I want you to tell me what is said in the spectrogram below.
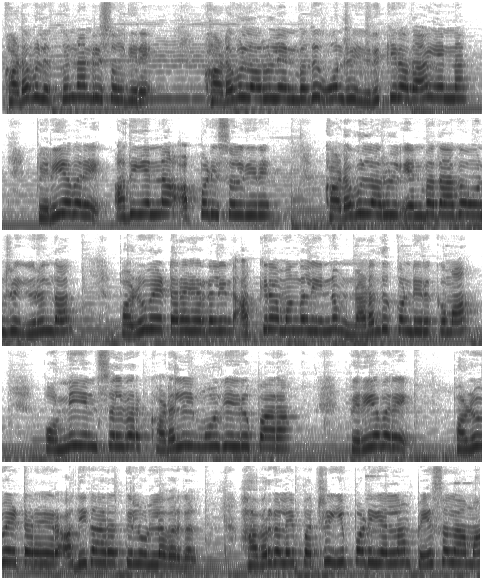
கடவுளுக்கு நன்றி சொல்கிறேன். கடவுள் அருள் என்பது ஒன்று இருக்கிறதா என்ன? பெரியவரே அது என்ன அப்படி சொல்கிறேன்? கடவுள் அருள் என்பதாக ஒன்று இருந்தால் பழுவேட்டரையர்களின் அக்கிரமங்கள் இன்னும் நடந்து கொண்டிருக்குமா? பொன்னியின் செல்வர் கடலில் மூழ்கியிருப்பாரா பெரியவரே பழுவேட்டரையர் அதிகாரத்தில் உள்ளவர்கள் அவர்களை பற்றி இப்படியெல்லாம் பேசலாமா?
